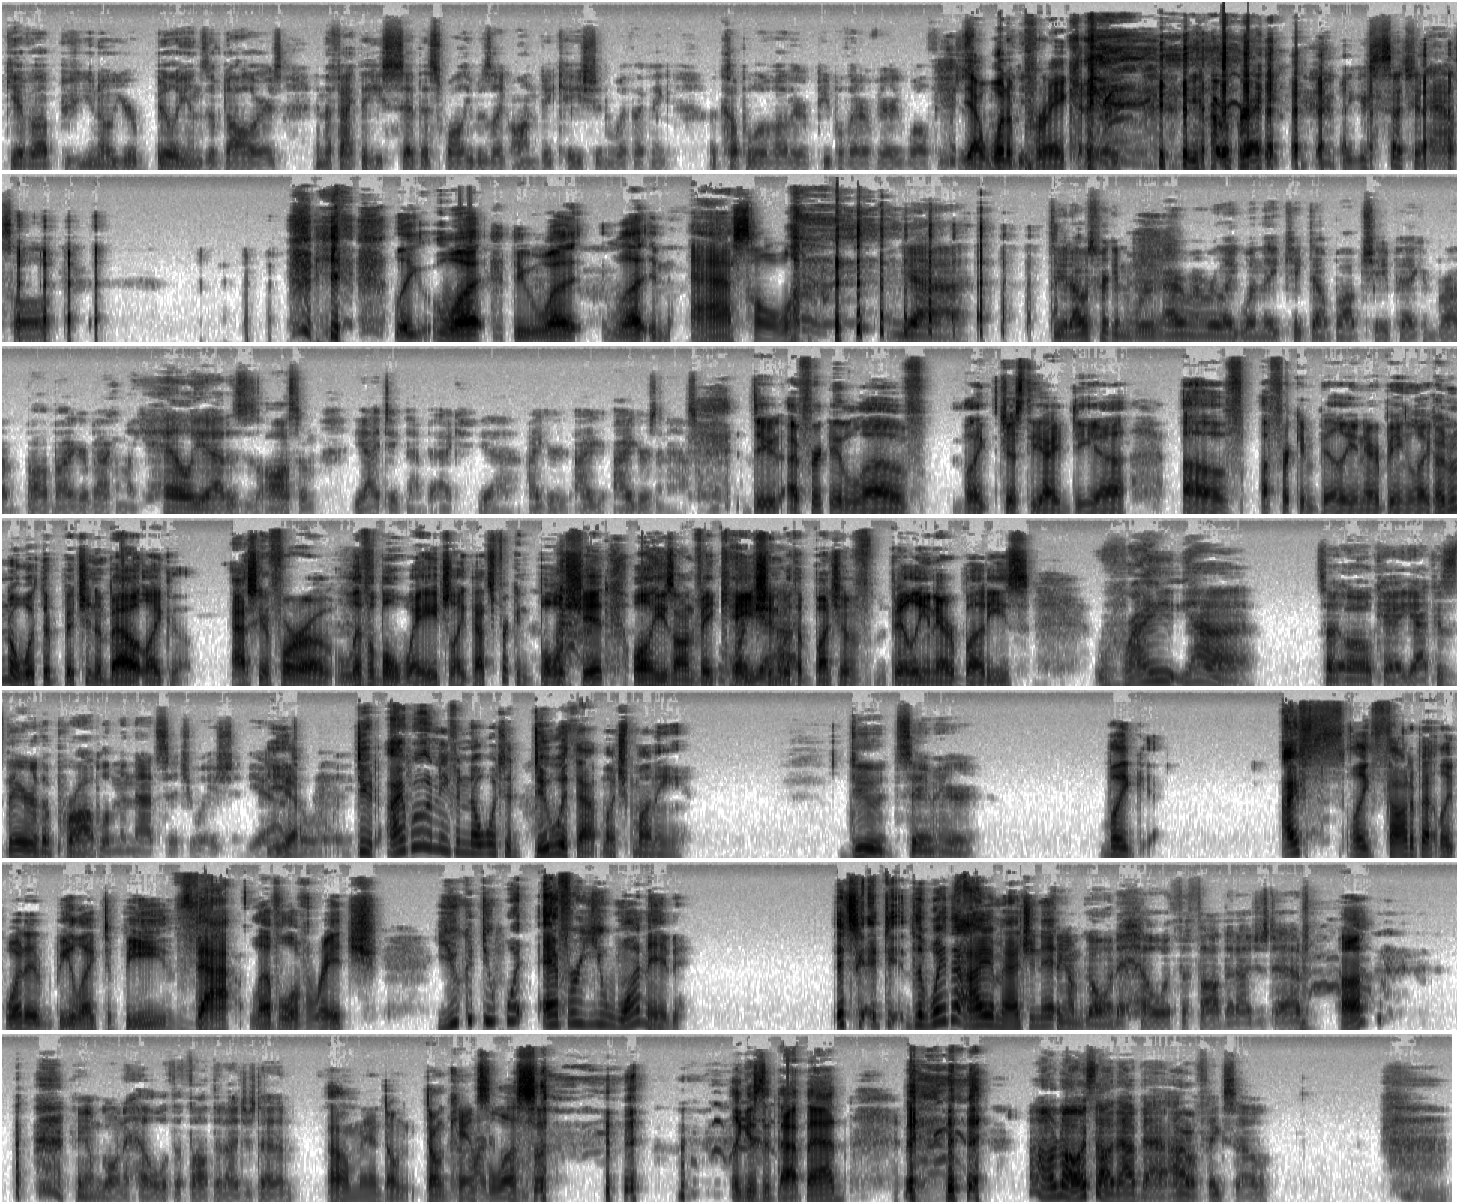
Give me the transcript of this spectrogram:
give up, you know, your billions of dollars." And the fact that he said this while he was like on vacation with I think a couple of other people that are very wealthy. just- yeah, what a prick. yeah, right. Like you're such an asshole. Yeah, like what, dude? What? What an asshole. yeah. Dude, I was freaking. wor- I remember like when they kicked out Bob Chapek and brought Bob Iger back. I'm like, hell yeah, this is awesome. Yeah, I take that back. Yeah, Iger, I, Iger's an asshole. dude i freaking love like just the idea of a freaking billionaire being like i don't know what they're bitching about like asking for a livable wage like that's freaking bullshit while he's on vacation yeah. with a bunch of billionaire buddies Right? Yeah. So oh, okay, yeah, because they're the problem in that situation. Yeah, Yeah. totally. dude i wouldn't even know what to do with that much money Dude, same here. like i've like thought about like what it would be like to be that level of rich you could do whatever you wanted it's it, the way that i imagine it I it think I'm going to hell with the thought that I just had. huh I think I'm going to hell with the thought that I just had. oh man don't don't cancel us like is it that bad Oh no, it's not that bad. I don't think so.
